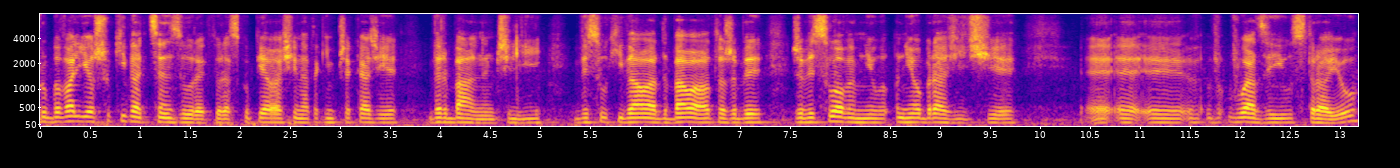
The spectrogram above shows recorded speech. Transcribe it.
próbowali oszukiwać cenzurę, która skupiała się na takim przekazie werbalnym, czyli wysłuchiwała, dbała o to, żeby, żeby słowem nie, nie obrazić władzy i ustroju.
